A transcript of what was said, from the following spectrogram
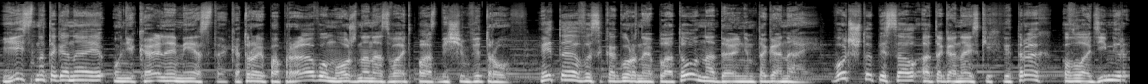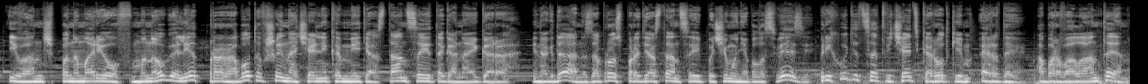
Есть на Таганае уникальное место, которое по праву можно назвать пастбищем ветров. Это высокогорное плато на Дальнем Таганае. Вот что писал о таганайских ветрах Владимир Иванович Пономарев, много лет проработавший начальником метеостанции Таганай-гора. Иногда на запрос по радиостанции «Почему не было связи» приходится отвечать коротким «РД» – оборвала антенну.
